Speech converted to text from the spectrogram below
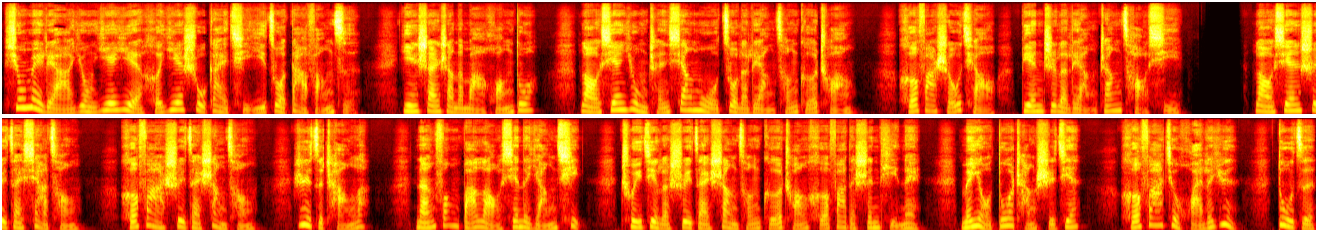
兄妹俩用椰叶和椰树盖起一座大房子，因山上的蚂蟥多，老仙用沉香木做了两层隔床，何发手巧编织了两张草席。老仙睡在下层，何发睡在上层。日子长了，南风把老仙的阳气吹进了睡在上层隔床何发的身体内。没有多长时间，何发就怀了孕，肚子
